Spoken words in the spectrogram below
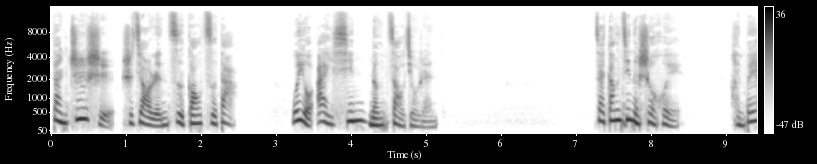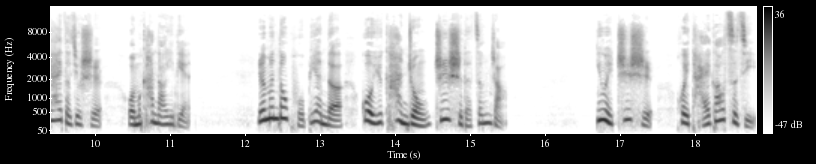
但知识是叫人自高自大，唯有爱心能造就人。”在当今的社会，很悲哀的就是。我们看到一点，人们都普遍的过于看重知识的增长，因为知识会抬高自己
